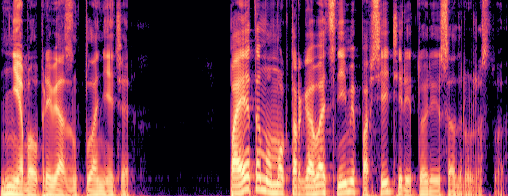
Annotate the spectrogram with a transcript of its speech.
не был привязан к планете. Поэтому мог торговать с ними по всей территории Содружества.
